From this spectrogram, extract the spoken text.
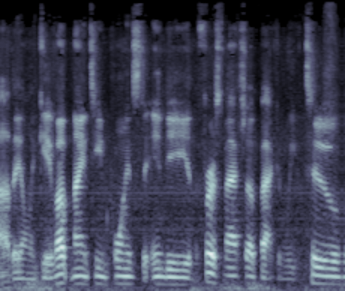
Uh, they only gave up 19 points to Indy in the first matchup back in week two.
